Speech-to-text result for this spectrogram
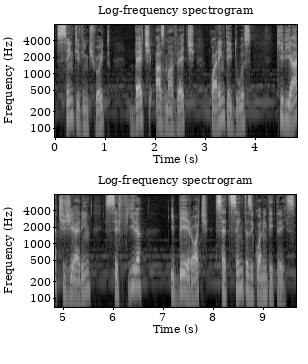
128, Bet Asmavete, 42, Kiriat Jearim, Sefira e Beerote, 743.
